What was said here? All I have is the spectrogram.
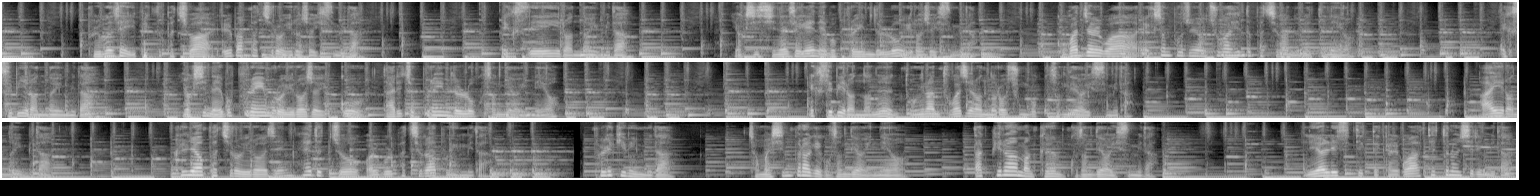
붉은색 effect parts와 일반 parts로 이루어져 있습니다. XA 런너입니다. 역시 진회색의 내부 프레임들로 이루어져 있습니다. 고관절과 액션 포즈용 추가 hand parts가 눈에 띄네요. XB 런너입니다. 역시 내부 프레임으로 이루어져 있고 다리 쪽 프레임들로 구성되어 있네요. XB 런너는 동일한 두 가지 runner로 중복 구성되어 있습니다. I 런너입니다. clear parts로 이루어진 헤드 쪽 얼굴 parts가 보입니다. poly cap입니다. 정말 심플하게 구성되어 있네요. 딱 필요한 만큼 구성되어 있습니다. 리얼리스틱 데칼과 테트론 실입니다.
